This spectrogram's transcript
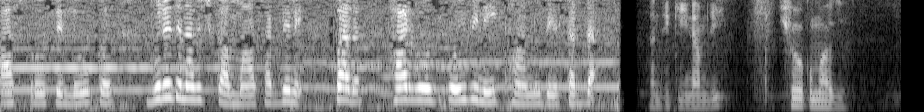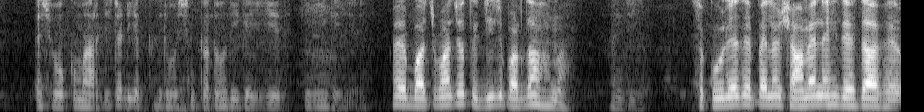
ਆਸ ਪੜੋਸ ਦੇ ਲੋਕ ਬੁਰੇ ਦਿਨਾਂ ਵਿੱਚ ਕੰਮ ਆ ਸਕਦੇ ਨੇ ਪਰ ਹਰ ਰੋਜ਼ ਕੋਈ ਵੀ ਨਹੀਂ ਖਾਣ ਨੂੰ ਦੇ ਸਕਦਾ। ਹਾਂਜੀ ਕੀ ਨਾਮ ਜੀ? ਸ਼ੋਕ ਕੁਮਾਰ ਜੀ। ਅਸ਼ੋਕ ਕੁਮਾਰ ਜੀ ਤੁਹਾਡੀ ਅੱਖਾਂ ਦੀ ਰੋਸ਼ਨੀ ਕਦੋਂ ਦੀ ਗਈ ਹੈ ਤੇ ਕਿਵੇਂ ਗਈ ਹੈ ਇਹ ਬਚਪਨ ਚ ਤੀਜੀ ਚ ਪੜਦਾ ਹਾਂ ਮੈਂ। ਹਾਂਜੀ। ਸਕੂਲੇ ਤੇ ਪਹਿਲਾਂ ਸ਼ਾਮੇ ਨਹੀਂ ਦਿਸਦਾ, ਫਿਰ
